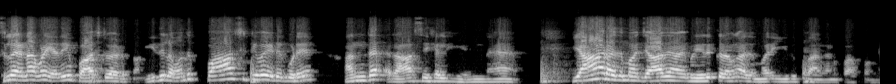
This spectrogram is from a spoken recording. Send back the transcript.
சிலர் என்ன பண்ண எதையும் பாசிட்டிவா எடுப்பாங்க. இதுல வந்து பாசிட்டிவா எடுக்கக்கூடிய அந்த ராசிகள் என்ன? யார் அது மாதிரி ஜாதகம் இப்படி இருக்கிறவங்க அது மாதிரி இருப்பாங்கன்னு பார்ப்போங்க.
